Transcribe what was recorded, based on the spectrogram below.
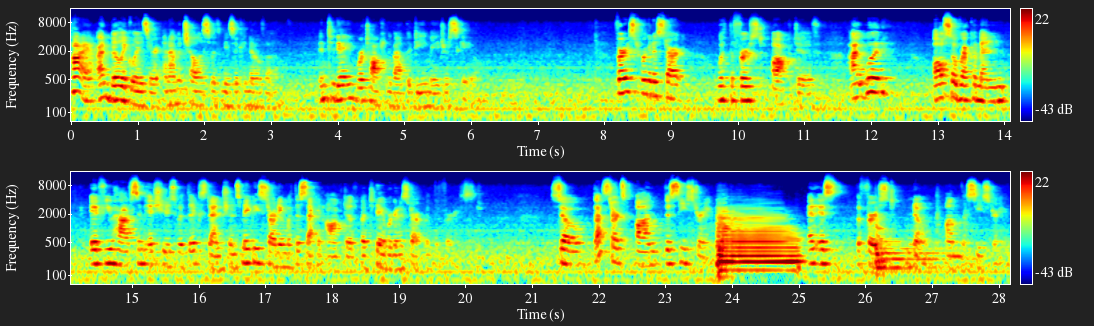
Hi, I'm Billy Glazer, and I'm a cellist with Musica Nova. And today we're talking about the D major scale. First, we're going to start with the first octave. I would also recommend if you have some issues with the extensions, maybe starting with the second octave, but today we're going to start with the first. So that starts on the C string and is the first note on the C string.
